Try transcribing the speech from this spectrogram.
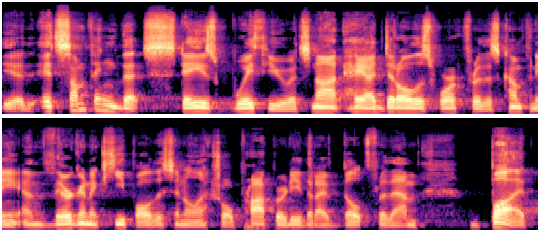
It's something that stays with you. It's not, hey, I did all this work for this company and they're going to keep all this intellectual property that I've built for them, but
